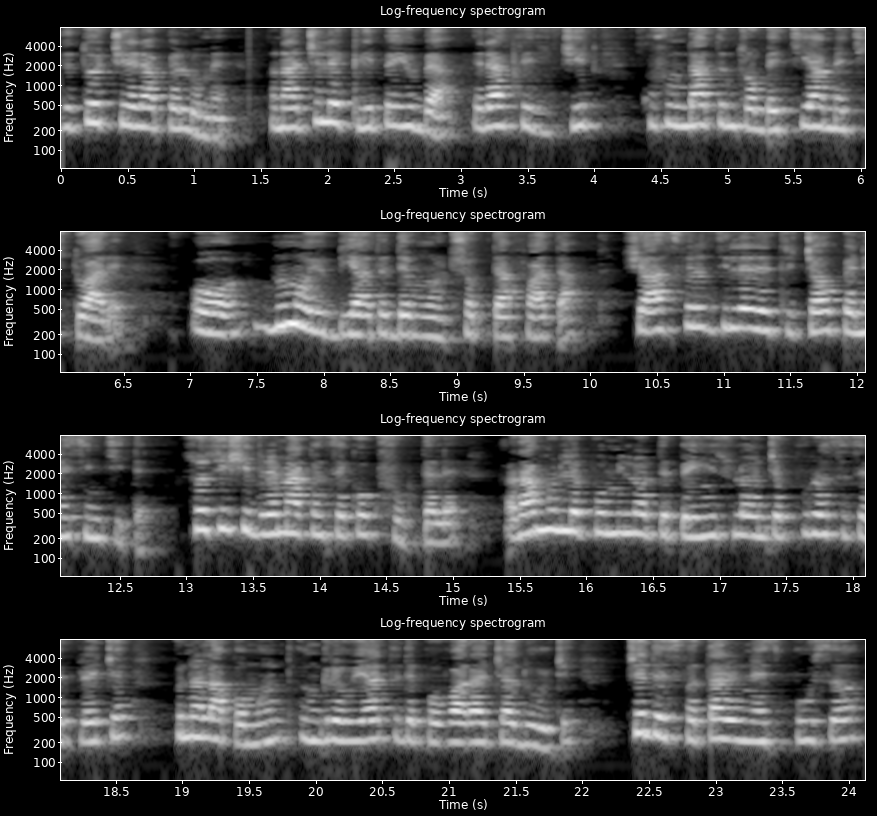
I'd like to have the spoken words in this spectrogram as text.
de tot ce era pe lume. În acele clipe iubea, era fericit, cufundat într-o beție amețitoare. O, nu mă iubi atât de mult, șoptea fata, și astfel zilele treceau pe nesimțite. Sosi și vremea când se coc fructele. Ramurile pomilor de pe insulă începură să se plece până la pământ, îngreuiate de povara cea dulce. Ce desfătare nespusă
